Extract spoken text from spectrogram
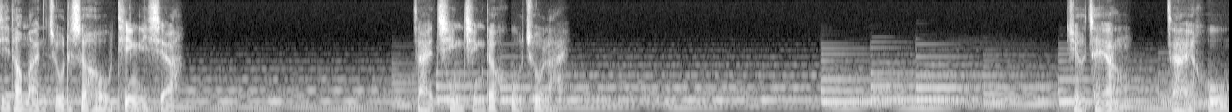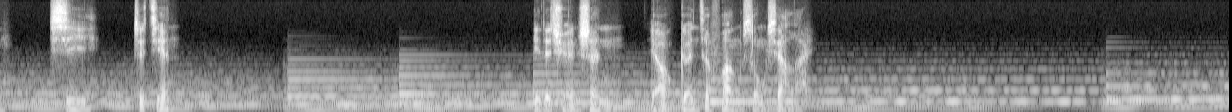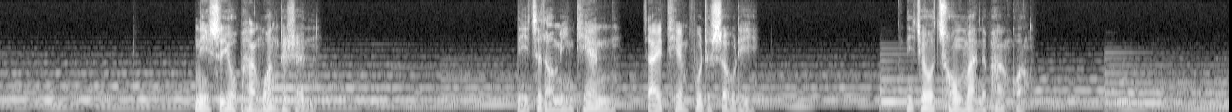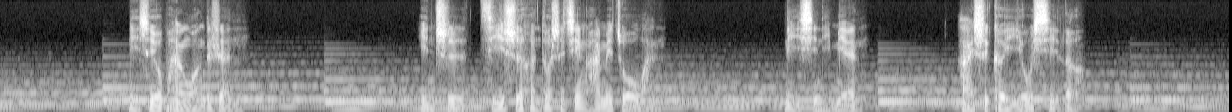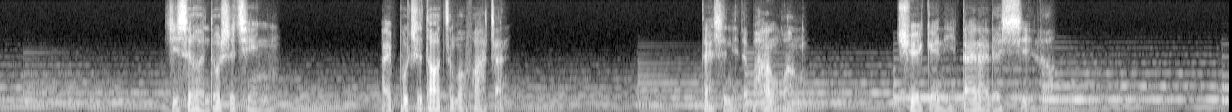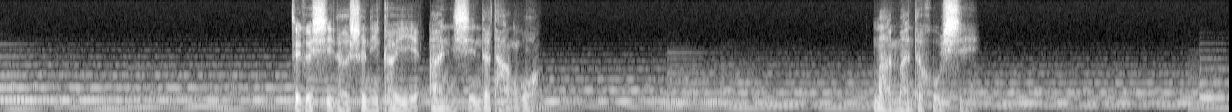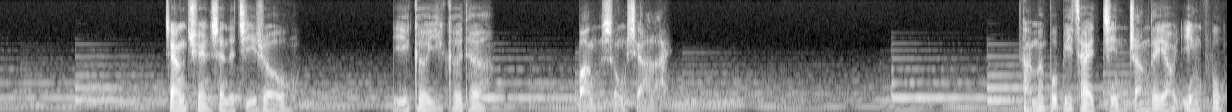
吸到满足的时候，停一下，再轻轻的呼出来。就这样，在呼吸之间，你的全身要跟着放松下来。你是有盼望的人，你知道明天在天父的手里，你就充满了盼望。你是有盼望的人，因此即使很多事情还没做完，你心里面还是可以有喜乐。即使很多事情还不知道怎么发展，但是你的盼望却给你带来了喜乐。这个喜乐使你可以安心的躺卧，慢慢的呼吸。将全身的肌肉一个一个的放松下来，他们不必再紧张的要应付，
